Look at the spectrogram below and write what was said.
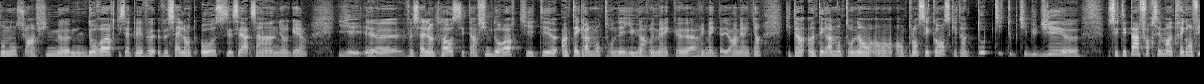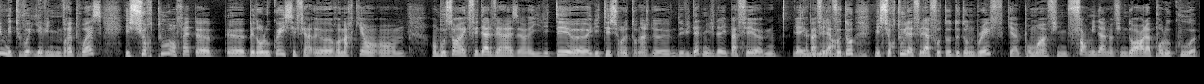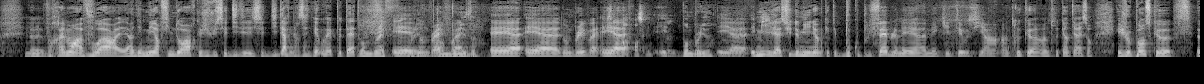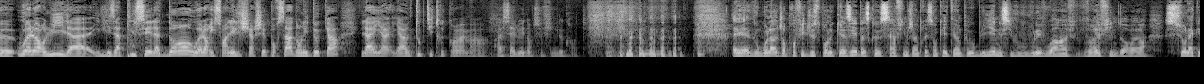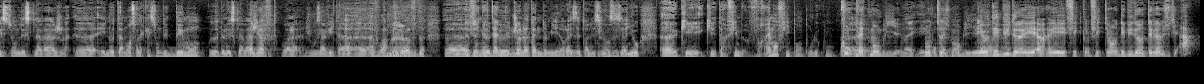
nom sur un film euh, d'horreur qui s'appelait The, The Silent House. C'est- un Uruguayen. Euh, The Silent House, c'était un film d'horreur qui était euh, intégralement tourné. Il y a eu un remake, euh, un remake d'ailleurs américain, qui était intégralement tourné en, plan séquence, qui était un tout petit, tout petit budget. euh, c'était pas forcément un très grand film, mais il y avait une vraie prouesse. Et surtout, en fait, euh, euh, Pedro Luque, il s'est fait euh, remarquer en, en, bossant avec Fede Alvarez. Euh, Il était, euh, il était sur le tournage de David Dead, mais il n'avait pas fait, euh, il avait La pas fait la lumière. photo. Mais surtout, il a fait la photo de Don't Breathe, qui est pour moi un film formidable, un film d'horreur là pour le coup, euh, Mm. euh, vraiment à voir et un des meilleurs films d'horreur que j'ai vu ces dix, ces dix dernières années, ouais peut-être. Don't breath. Et Breathe. Don't Breathe, Don't ouais. breathe. Et, euh, et euh, Don't Breathe, ouais. Et, C'est euh, pas en français et- Don't breathe. et, euh, et la suite de Millennium qui était beaucoup plus faible mais, euh, mais qui était aussi un, un truc, euh, un truc intéressant et je pense que euh, ou alors lui il, a, il les a poussés là-dedans ou alors ils sont allés le chercher pour ça. Dans les deux cas là il y a, il y a un tout petit truc quand même à, à saluer dans ce film de crotte. Et donc voilà, j'en profite juste pour le caser parce que c'est un film, j'ai l'impression, qui a été un peu oublié. Mais si vous voulez voir un vrai film d'horreur sur la question de l'esclavage euh, et notamment sur la question des démons euh, de l'esclavage, voilà, je vous invite à, à- à voir Beloved, euh, De film Jonathan de. Jonathan Demme, le réalisateur des Silence des Agneaux, euh, qui, est, qui est un film vraiment flippant pour le coup. complètement Euh, oublié. Ouais, et honteusement. complètement oublié lié. Et à- au début de, et, euh, et effectivement, au début de je me suis dit, ah,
